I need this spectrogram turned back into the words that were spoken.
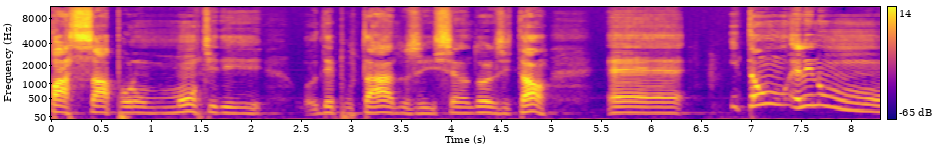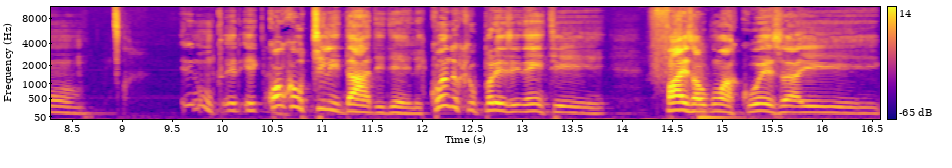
passar por um monte de deputados e senadores e tal, é, então, ele não. Ele não ele, qual que é a utilidade dele? Quando que o presidente faz alguma coisa e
